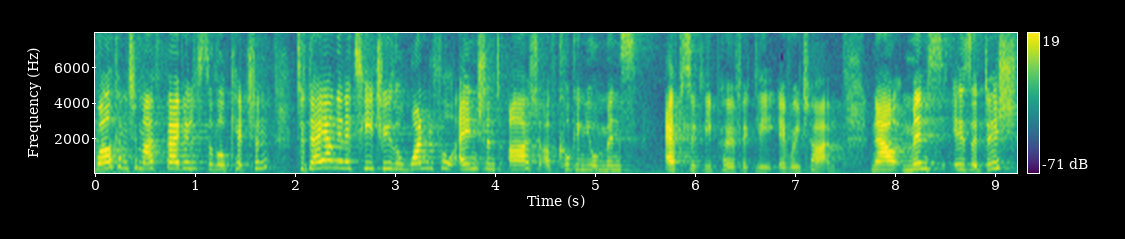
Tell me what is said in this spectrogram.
welcome to my fabulous little kitchen. Today I'm going to teach you the wonderful ancient art of cooking your mince absolutely perfectly every time. Now, mince is a dish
